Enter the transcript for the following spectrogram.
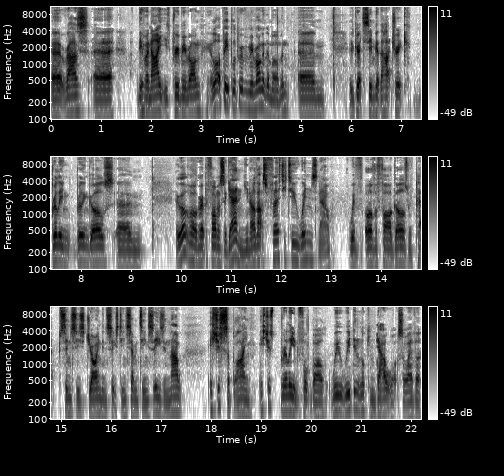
uh, Raz. Uh, the other night, he's proved me wrong. A lot of people are proving me wrong at the moment. Um, it was great to see him get the hat trick. Brilliant, brilliant goals. Um, overall, great performance again. You know, that's 32 wins now with over four goals with Pep since he's joined in 16-17 season. Now, it's just sublime. It's just brilliant football. We we didn't look in doubt whatsoever.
